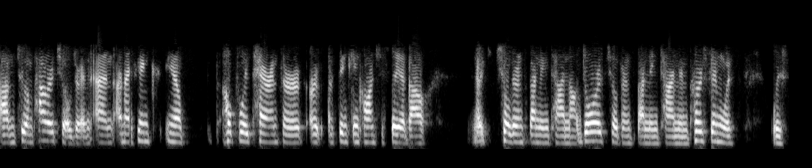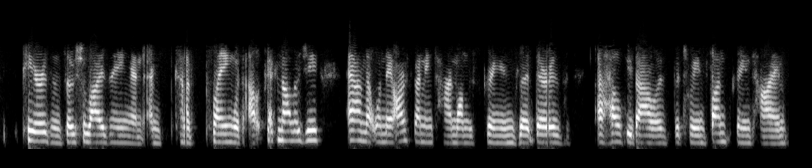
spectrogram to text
um, to empower children. And and I think you know, hopefully, parents are, are, are thinking consciously about you know, children spending time outdoors, children spending time in person with with peers and socializing and, and kind of playing without technology. And that when they are spending time on the screens, that there is a healthy balance between fun screen time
